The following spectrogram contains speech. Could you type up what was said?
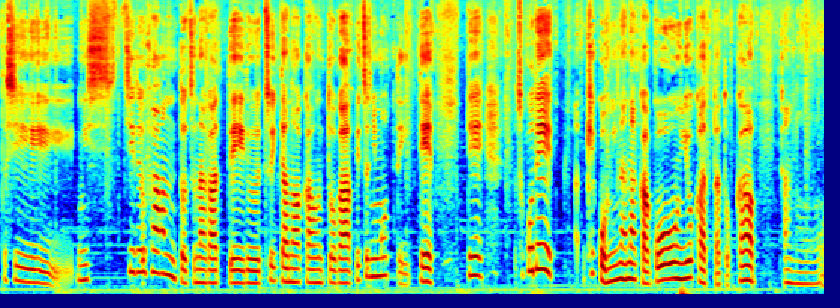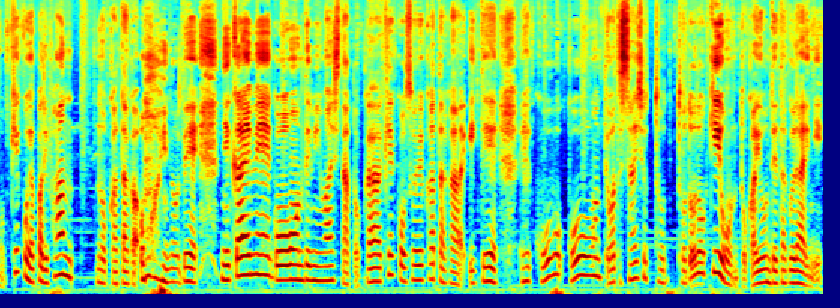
私、ミスチルファンとつながっているツイッターのアカウントが別に持っていて、で、そこで結構みんななんかご音良かったとか、あの結構やっぱりファンの方が多いので 2回目ご音で見ましたとか結構そういう方がいてえごご音って私最初と轟き音とか読んでたぐらいに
